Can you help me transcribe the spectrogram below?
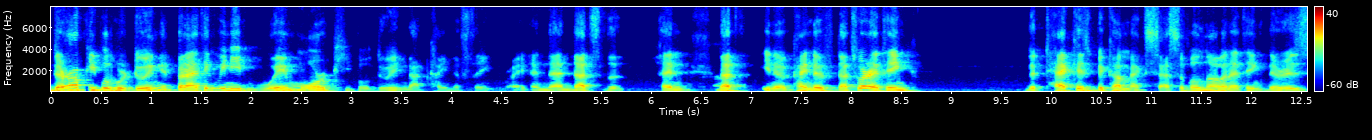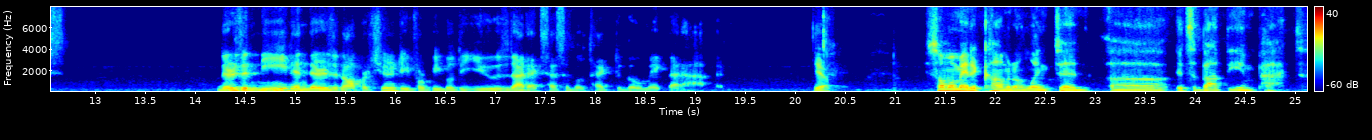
there are people who are doing it, but I think we need way more people doing that kind of thing, right? And then that's the and that you know kind of that's where I think the tech has become accessible now, and I think there is there's a need and there is an opportunity for people to use that accessible tech to go make that happen. Yeah someone made a comment on LinkedIn. Uh, it's about the impact.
